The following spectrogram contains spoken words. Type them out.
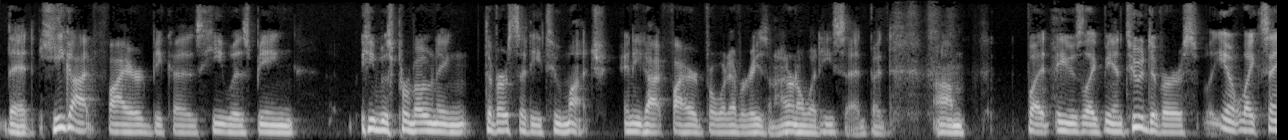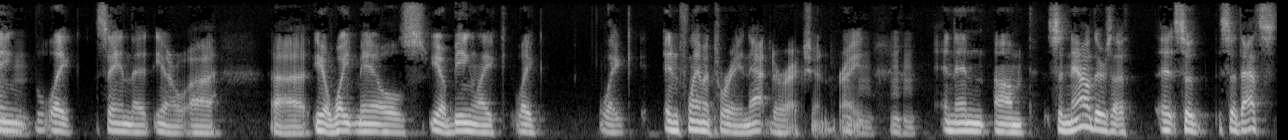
that he got fired because he was being he was promoting diversity too much, and he got fired for whatever reason. I don't know what he said, but um, but he was like being too diverse. You know, like saying mm-hmm. like saying that you know. Uh, uh, you know, white males, you know, being like like like inflammatory in that direction, right? Mm-hmm, mm-hmm. And then um, so now there's a so so that's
